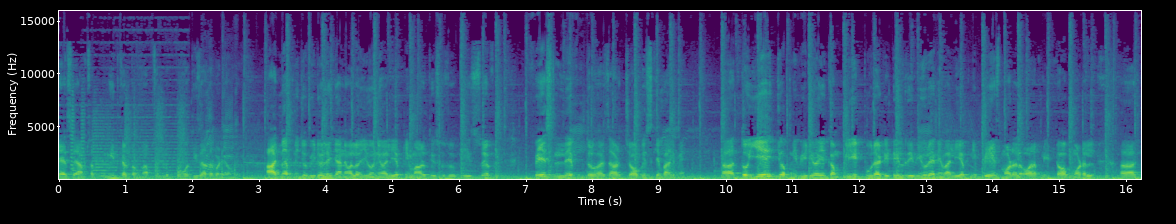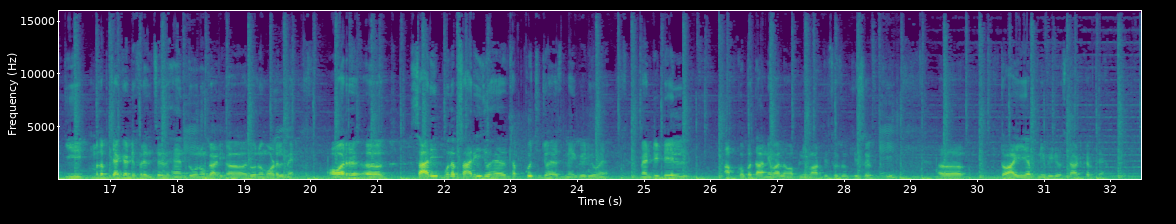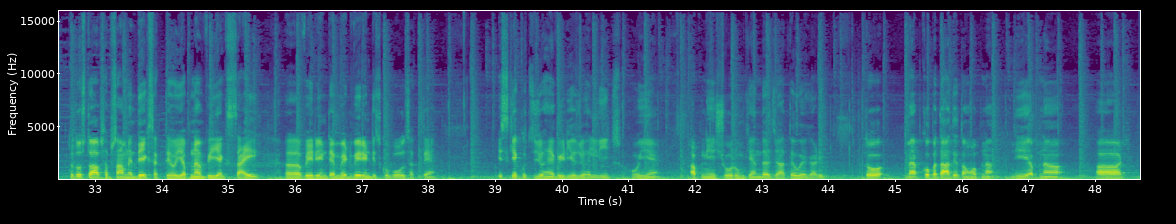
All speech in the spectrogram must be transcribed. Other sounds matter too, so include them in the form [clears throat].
कैसे आप सब उम्मीद करता हूँ आप सब लोग बहुत ही ज़्यादा बड़े होंगे। आज मैं अपनी जो वीडियो लेके आने वाला हूँ ये होने वाली है अपनी Maruti Suzuki Swift facelift 2024 के बारे में। आ, तो ये जो अपनी वीडियो है ये कंप्लीट पूरा डिटेल रिव्यू रहने वाली है अपनी बेस मॉडल और अपनी टॉप मॉडल की मतलब क्या क्या डिफरेंसेस हैं दोनों गाड़ी आ, दोनों मॉडल में। और आ, सारी मतलब सारी जो है सब कुछ जो है इसमें वीडियो में मैं डिटेल आपको बताने वाला हूँ अपनी मारुति सुजुकी स्विफ्ट की। तो आइए अपनी वीडियो स्टार्ट करते हैं। तो दोस्तों, आप सब सामने देख सकते हो ये अपना वी एक्स आई वेरियंट है मिड वेरियंट इसको बोल सकते हैं। इसके कुछ जो है वीडियो जो है लीक्स हुई हैं अपनी शोरूम के अंदर जाते हुए गाड़ी। तो मैं आपको बता देता हूँ अपना, ये अपना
